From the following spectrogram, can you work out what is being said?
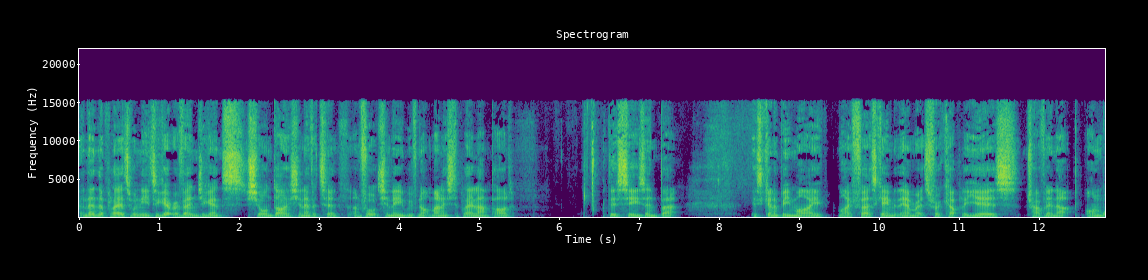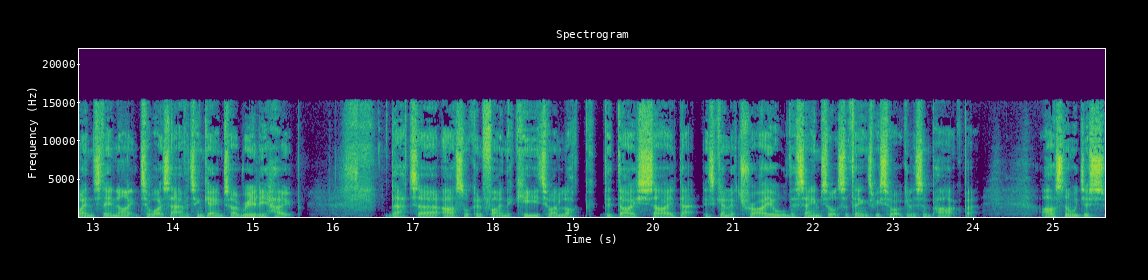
And then the players will need to get revenge against Sean Dyche and Everton. Unfortunately, we've not managed to play Lampard this season, but it's going to be my my first game at the Emirates for a couple of years, travelling up on Wednesday night to watch that Everton game. So I really hope that uh, Arsenal can find the key to unlock the Dyche side that is going to try all the same sorts of things we saw at Goodison Park. But Arsenal would just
